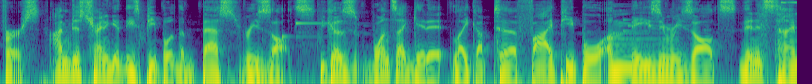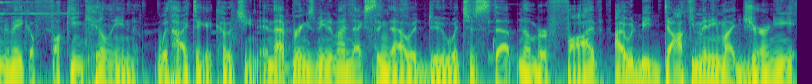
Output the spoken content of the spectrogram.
first. I'm just trying to get these people the best results. Because once I get it, like up to five people, amazing results, then it's time to make a fucking killing with high ticket coaching. And that brings me to my next thing that I would do, which is step number five. I would be documenting my journey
